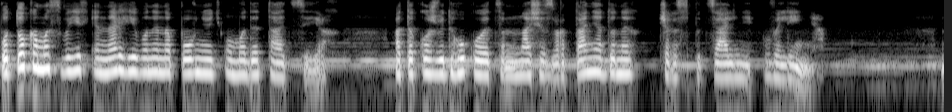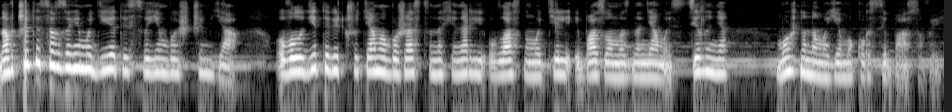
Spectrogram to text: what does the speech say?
Потоками своїх енергій вони наповнюють у медитаціях, а також відгукуються на наші звертання до них через спеціальні веління. Навчитися взаємодіяти з своїм вищим я, Оволодіти відчуттями божественних енергій у власному тілі і базовими знаннями зцілення можна на моєму курсі базовий.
